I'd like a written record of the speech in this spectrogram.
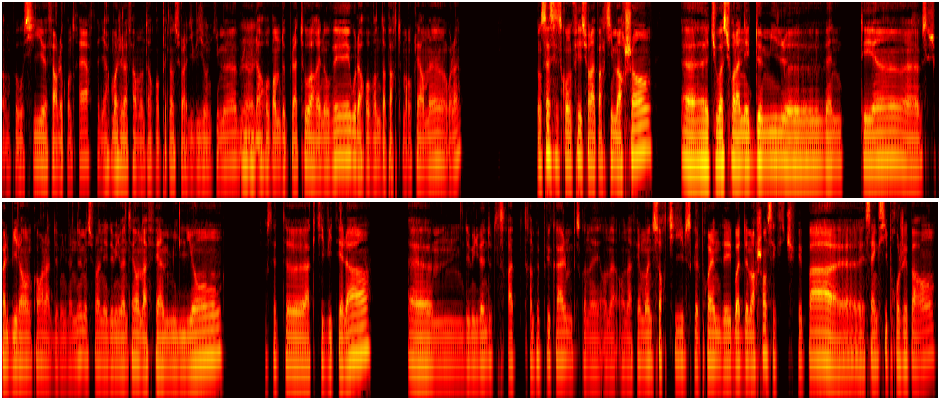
on peut aussi faire le contraire, c'est-à-dire moi, je vais la faire monter en compétence sur la division d'immeubles, Mhm. la revente de plateaux à rénover ou la revente d'appartements clairement, voilà. Donc ça, c'est ce qu'on fait sur la partie marchand. Euh, tu vois, sur l'année 2021, euh, parce que j'ai pas le bilan encore là, 2022, mais sur l'année 2021, on a fait un million sur cette euh, activité-là. Euh, 2022, ça sera peut-être un peu plus calme parce qu'on a, on a, on a fait moins de sorties. Parce que le problème des boîtes de marchands, c'est que si tu fais pas euh, 5-6 projets par an,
